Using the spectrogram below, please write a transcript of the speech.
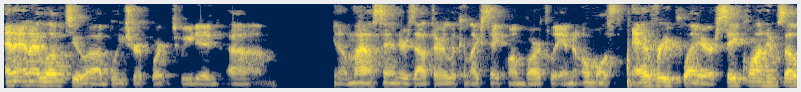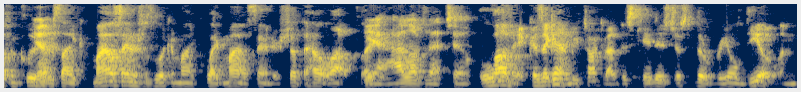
And, and I love to uh, Bleacher Report tweeted, um, you know, Miles Sanders out there looking like Saquon Barkley, and almost every player, Saquon himself included, Yeah. was like, Miles Sanders is looking like like Miles Sanders. Shut the hell up! Like, yeah, I loved that too. love it because again, we've talked about this kid is just the real deal, and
